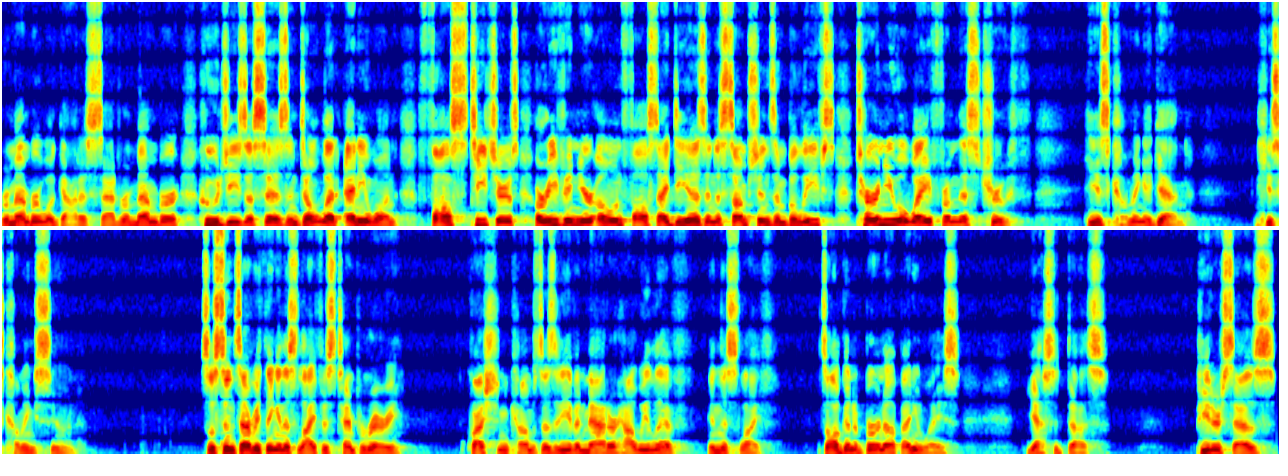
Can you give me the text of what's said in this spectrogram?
Remember what God has said. Remember who Jesus is, and don't let anyone, false teachers, or even your own false ideas and assumptions and beliefs turn you away from this truth. He is coming again. He is coming soon. So, since everything in this life is temporary, the question comes does it even matter how we live in this life? It's all going to burn up, anyways. Yes, it does. Peter says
